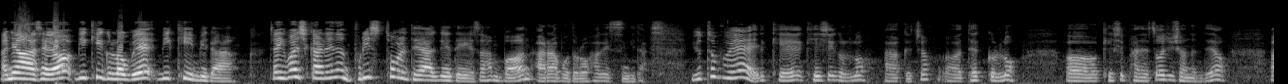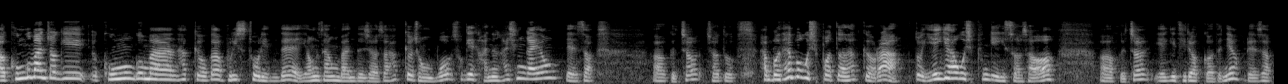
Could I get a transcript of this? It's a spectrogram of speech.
안녕하세요. 미키 글러브의 미키입니다. 자, 이번 시간에는 브리스톨 대학에 대해서 한번 알아보도록 하겠습니다. 유튜브에 이렇게 게시글로, 아, 그죠? 어, 댓글로, 어, 게시판에 써주셨는데요. 아, 궁금한 적이, 궁금한 학교가 브리스톨인데 영상 만드셔서 학교 정보 소개 가능하신가요? 그래서 어, 그쵸? 저도 한번 해보고 싶었던 학교라 또 얘기하고 싶은 게 있어서, 어, 그쵸? 얘기 드렸거든요. 그래서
